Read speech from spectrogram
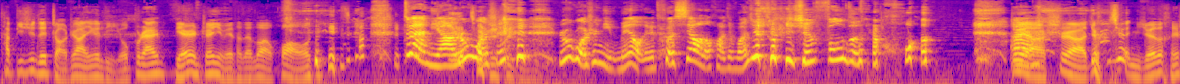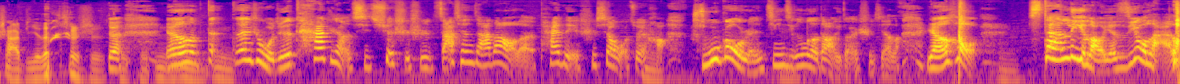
他必须得找这样一个理由，不然别人真以为他在乱晃。我跟你讲，对啊，你啊，如果是是如果是你没有那个特效的话，就完全就是一群疯子在那晃。对啊，是啊，就是就你觉得很傻逼的，就是对然后但但是我觉得他这场戏确实是砸钱砸到了，拍的也是效果最嗯好，足够人津津乐道一段时间了。然后，斯坦利老爷子又来了。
